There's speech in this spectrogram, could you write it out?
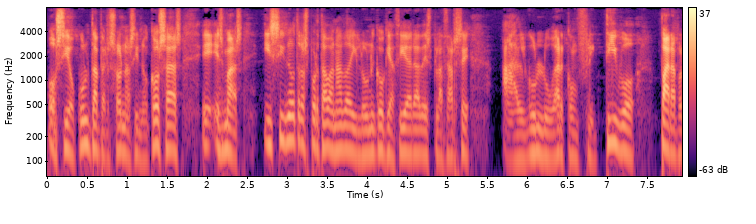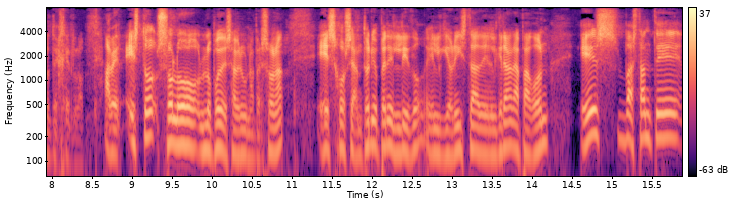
o si oculta personas y no cosas, eh, es más, y si no transportaba nada y lo único que hacía era desplazarse a algún lugar conflictivo para protegerlo. A ver, esto solo lo puede saber una persona, es José Antonio Pérez Ledo, el guionista del Gran Apagón, es bastante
